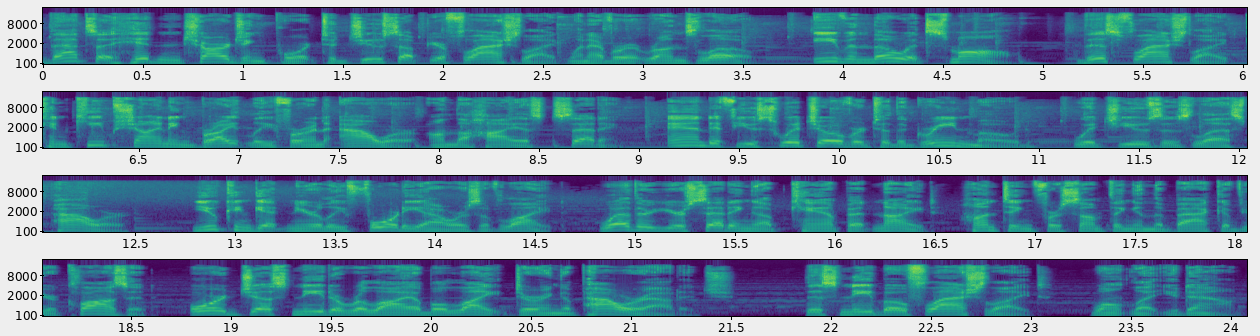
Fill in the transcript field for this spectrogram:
That's a hidden charging port to juice up your flashlight whenever it runs low. Even though it's small, this flashlight can keep shining brightly for an hour on the highest setting. And if you switch over to the green mode, which uses less power, you can get nearly 40 hours of light. Whether you're setting up camp at night, hunting for something in the back of your closet, or just need a reliable light during a power outage, this Nebo flashlight won't let you down.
